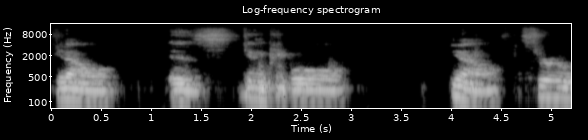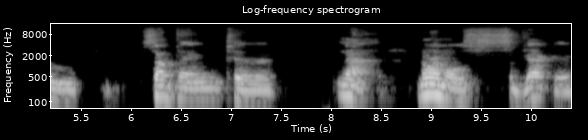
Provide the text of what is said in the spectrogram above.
You know, is getting people, you know, through something to not normal's subjective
